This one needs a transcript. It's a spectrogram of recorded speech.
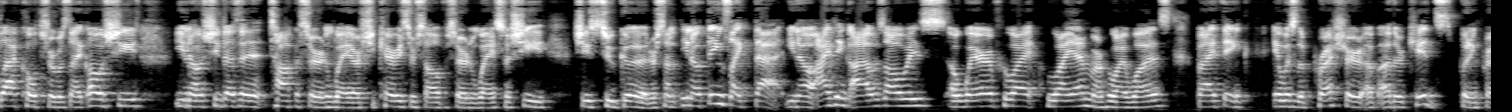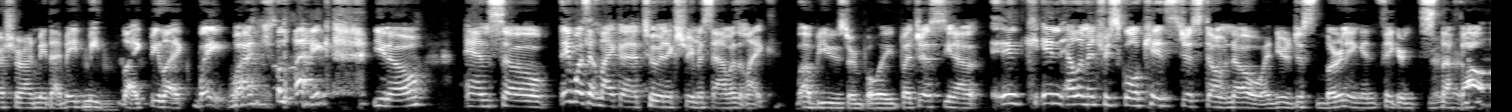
black culture was like, oh, she, you know, she doesn't talk a certain way or she carries herself a certain way. So she, she's too good or something, you know, things like that. You know, I think I was always aware of who I, who I am or who I was, but I think it was the pressure of other kids putting pressure on me that made me mm-hmm. like, be like, wait, what? like, you know, and so it wasn't like a to an extremist. I wasn't like abused or bullied, but just, you know, in, in elementary school, kids just don't know and you're just learning and figuring stuff yeah. out.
